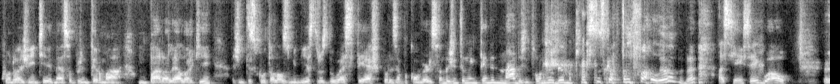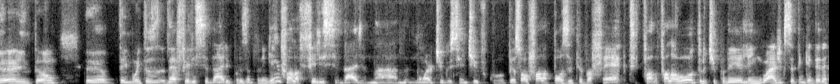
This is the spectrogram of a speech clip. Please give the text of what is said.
Quando a gente, nessa para a gente ter uma, um paralelo aqui, a gente escuta lá os ministros do STF, por exemplo, conversando, a gente não entende nada. A gente fala, meu Deus, mas o que, que esses caras estão falando? Né? A ciência é igual. É, então, é, tem muitos, né, felicidade, por exemplo. Ninguém fala felicidade na, num artigo científico. O pessoal fala positive affect, ACT, fala, fala outro tipo de linguagem que você tem que entender.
